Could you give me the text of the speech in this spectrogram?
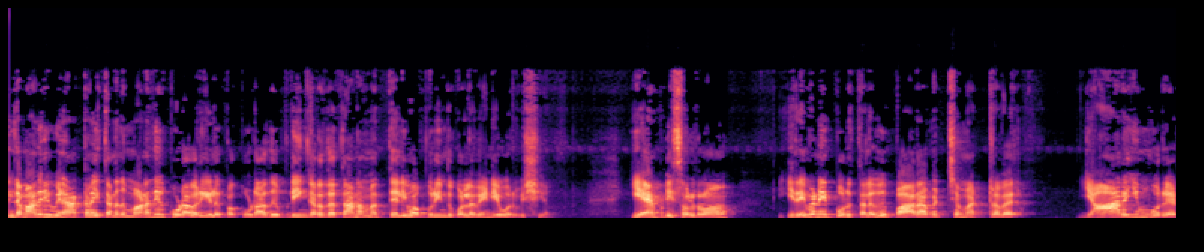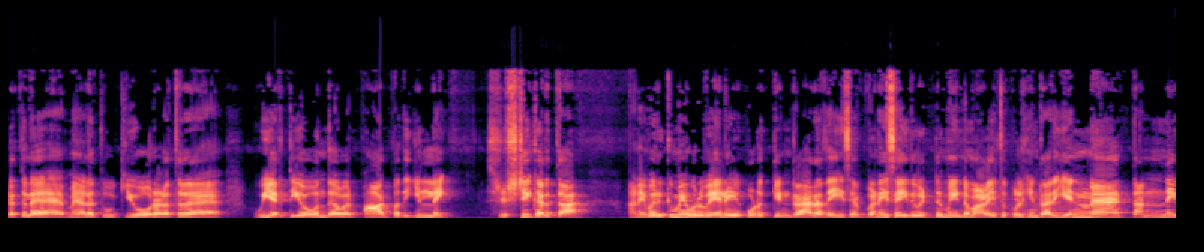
இந்த மாதிரி வினாக்களை தனது மனதில் கூட அவர் எழுப்பக்கூடாது அப்படிங்கிறத தான் நம்ம தெளிவாக புரிந்து கொள்ள வேண்டிய ஒரு விஷயம். ஏன் அப்படி சொல்கிறோம் இறைவனை பொறுத்தளவு பாராபட்சம் அற்றவர். யாரையும் ஒரு இடத்துல மேலே தூக்கியோ ஒரு இடத்துல உயர்த்தியோ வந்து அவர் பார்ப்பது இல்லை. சிருஷ்டிகர்த்தா அனைவருக்குமே ஒரு வேலையை கொடுக்கின்றார் அதை செவ்வனை செய்துவிட்டு மீண்டும் அழைத்துக் கொள்கின்றார். என்ன தன்னை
